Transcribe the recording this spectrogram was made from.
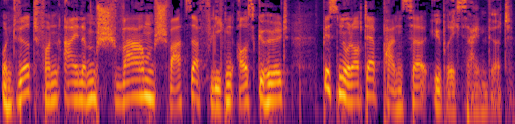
und wird von einem Schwarm schwarzer Fliegen ausgehöhlt, bis nur noch der Panzer übrig sein wird.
